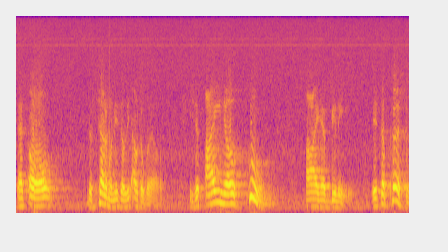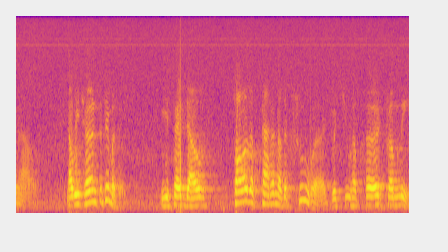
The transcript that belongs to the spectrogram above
That's all the ceremonies of the outer world. He said, I know whom I have believed. It's a person now. Now he turns to Timothy. He said, now follow the pattern of the true words which you have heard from me.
